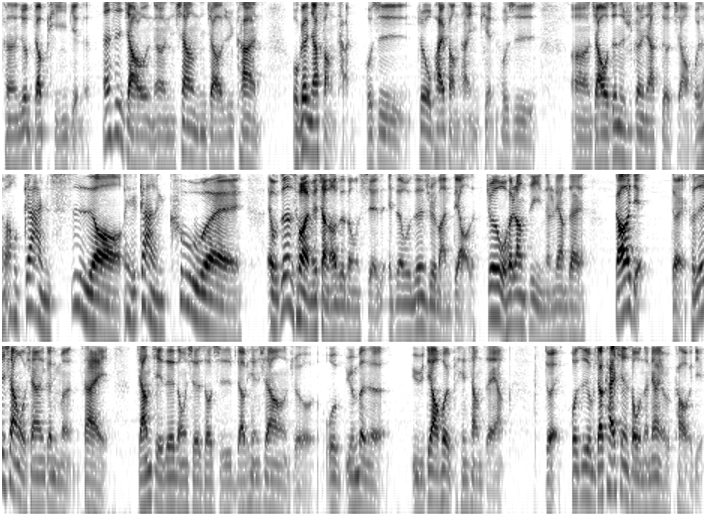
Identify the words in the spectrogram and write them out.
可能就比较平一点的。但是假如呢，你像你假如去看我跟人家访谈，或是就我拍访谈影片，或是呃，假如我真的去跟人家社交，我就说哦干是哦，哎干很酷哎，哎、我真的从来没想到这东西，哎、欸、这我真的觉得蛮屌的，就是我会让自己能量再。高一点，对。可是像我现在跟你们在讲解这些东西的时候，其实比较偏向就我原本的语调会偏向这样，对。或是比较开心的时候，我能量也会高一点。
